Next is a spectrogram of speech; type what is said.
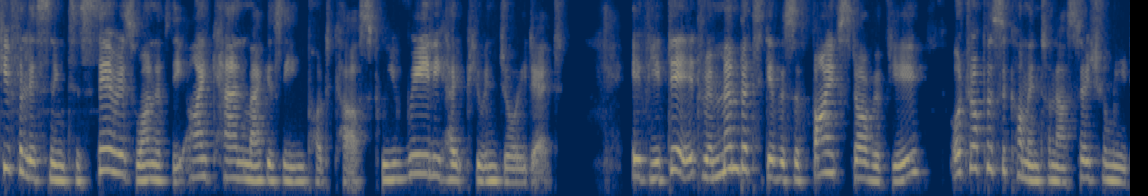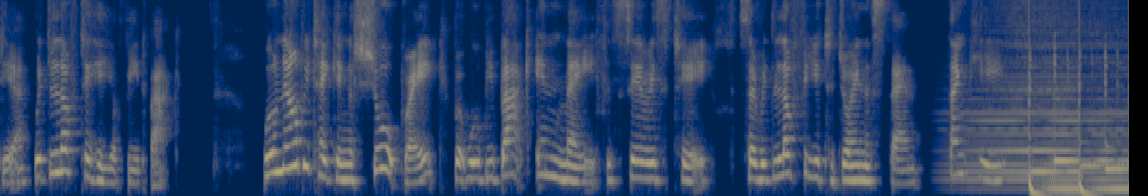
Thank you for listening to Series 1 of the IHCAN magazine podcast. We really hope you enjoyed it. If you did, remember to give us a five star review or drop us a comment on our social media. We'd love to hear your feedback. We'll now be taking a short break, but we'll be back in May for Series 2. So we'd love for you to join us then. Thank you.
